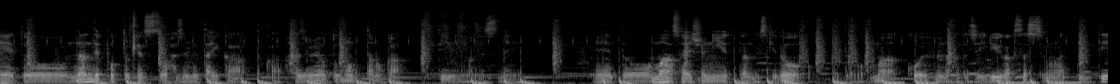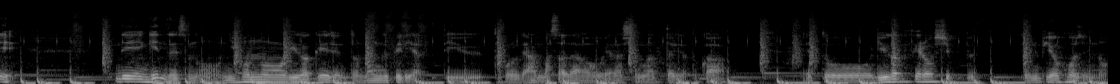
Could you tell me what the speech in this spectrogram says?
え、ー、となんでポッドキャストを始めたいかとか始めようと思ったのかっていうのはですねえっ、ー、とまあ最初に言ったんですけど、えーとまあ、こういう風な形で留学させてもらっていてで現在その日本の留学エージェントのラングペディアっていうところでアンバサダーをやらせてもらったりだとか、えっと、留学フェローシップ NPO 法人の,、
